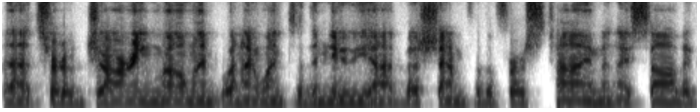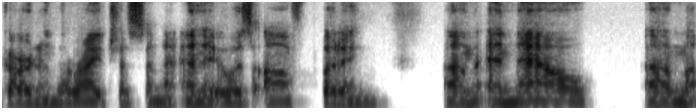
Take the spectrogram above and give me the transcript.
that sort of jarring moment when I went to the new Yad Vashem for the first time and I saw the Garden of the Righteous and, and it was off putting. Um, and now um,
